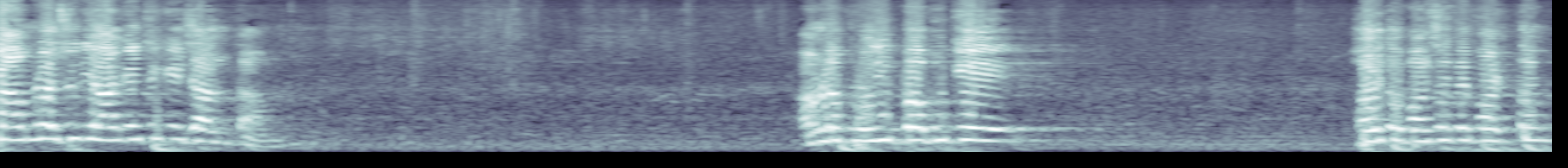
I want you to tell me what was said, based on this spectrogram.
আমরা যদি আগে থেকে জানতাম, আমরা প্রদীপ বাবুকে হয়তো বাঁচাতে পারতাম।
